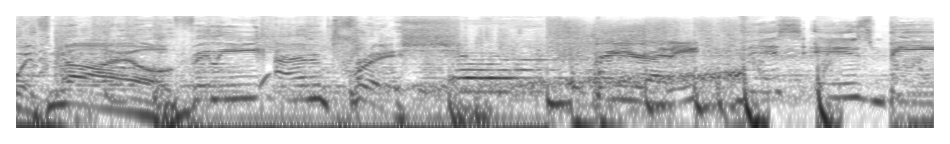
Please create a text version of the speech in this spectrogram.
With Niall, Vinny, and Trish. Are you ready? This is Beat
